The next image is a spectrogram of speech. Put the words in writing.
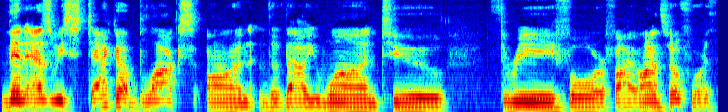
then as we stack up blocks on the value 1, 2, 3, 4, 5, on and so forth,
